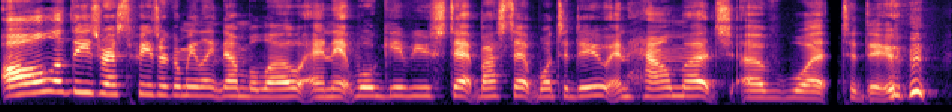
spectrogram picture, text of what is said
All of these recipes are going to be linked down below and it will give you step by step what to do and how much of what to do.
